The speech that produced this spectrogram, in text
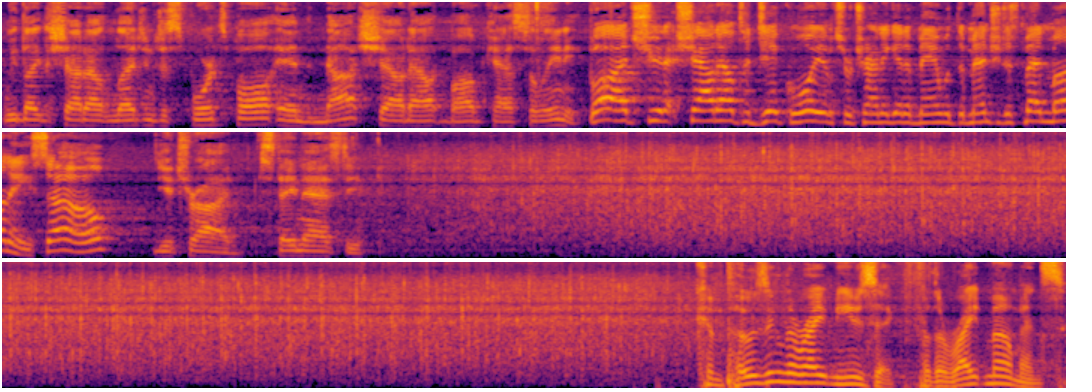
We'd like to shout out Legend of Sports Ball and not shout out Bob Castellini. But shoot- shout out to Dick Williams for trying to get a man with dementia to spend money. So, You tried. Stay nasty. Composing the right music for the right moments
